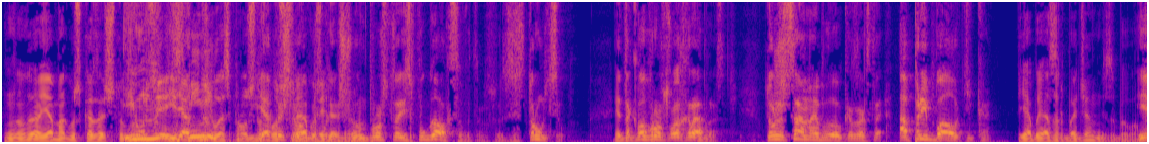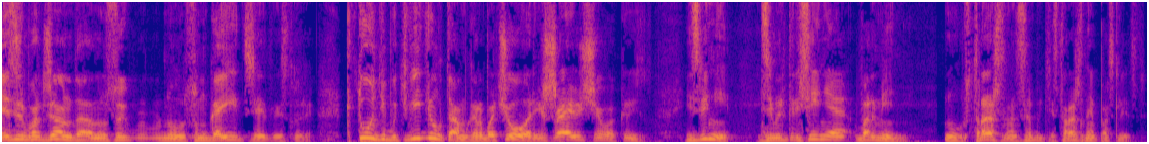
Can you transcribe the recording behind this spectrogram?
Ну да, я могу сказать, что и Грузия он, изменилась я, просто я после точно могу сказать, что он просто испугался в этом смысле, струсил. Это к вопросу о храбрости. То же самое было в Казахстане. А Прибалтика? Я бы и Азербайджан не забывал. И Азербайджан, да, ну, Су, ну Сумгаит, вся эта история. Кто-нибудь видел там Горбачева, решающего кризис? Извини, землетрясение в Армении. Ну, страшное событие, страшные последствия.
